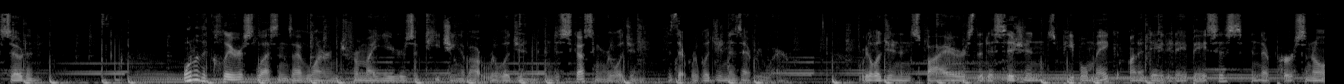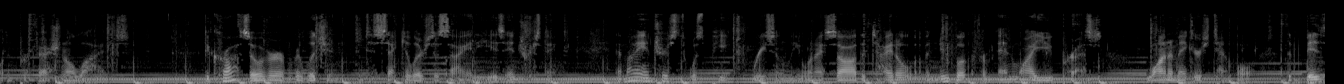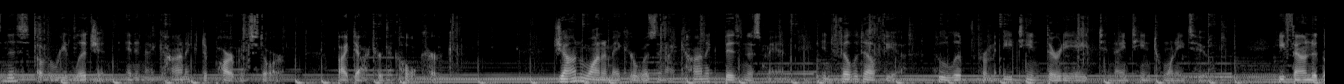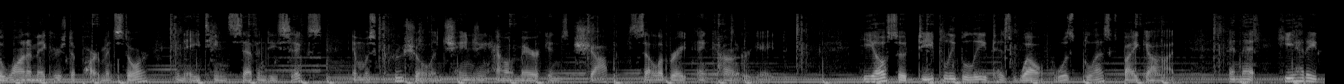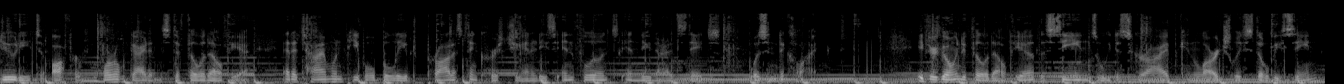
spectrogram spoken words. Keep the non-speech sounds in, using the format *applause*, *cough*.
Greg Soden. One of the clearest lessons I've learned from my years of teaching about religion and discussing religion is that religion is everywhere. Religion inspires the decisions people make on a day to day basis in their personal and professional lives. The crossover of religion into secular society is interesting, and my interest was piqued recently when I saw the title of a new book from NYU Press Wanamaker's Temple The Business of Religion in an Iconic Department Store by Dr. Nicole Kirk. John Wanamaker was an iconic businessman in Philadelphia who lived from 1838 to 1922. He founded the Wanamaker's Department Store in 1876 and was crucial in changing how Americans shop, celebrate, and congregate. He also deeply believed his wealth was blessed by God and that he had a duty to offer moral guidance to Philadelphia at a time when people believed Protestant Christianity's influence in the United States was in decline. If you're going to Philadelphia, the scenes we describe can largely still be seen.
